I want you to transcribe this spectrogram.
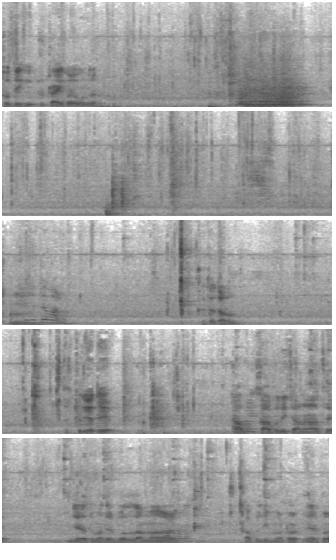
তো দেখি একটু ট্রাই করে বন্ধুরা। খেতে দারুণ। অ্যাকচুয়ালি এতে কাবুলি চানা আছে যেটা তোমাদের বললাম আর। কাবুলি মটর, এরপর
